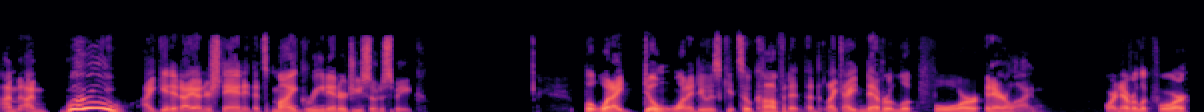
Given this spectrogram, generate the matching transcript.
I'm I'm woohoo! I get it. I understand it. That's my green energy, so to speak. But what I don't want to do is get so confident that like I never look for an airline or I never look for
